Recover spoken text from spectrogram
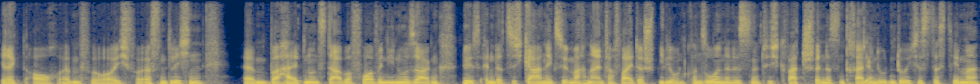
direkt auch ähm, für euch veröffentlichen ähm, behalten uns da aber vor, wenn die nur sagen, nö, es ändert sich gar nichts, wir machen einfach weiter Spiele und Konsolen, dann ist es natürlich Quatsch, wenn das in drei ja. Minuten durch ist, das Thema.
